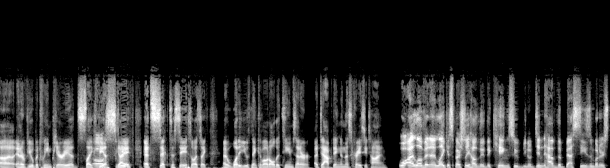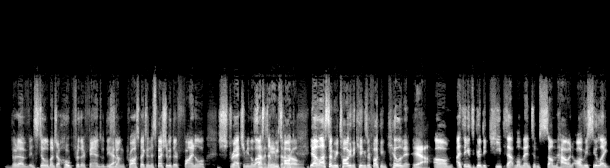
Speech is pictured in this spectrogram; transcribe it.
uh, interview between periods, like Oh, via sweet. Skype. It's sick to see. So it's like, uh, what do you think about all the teams that are adapting in this crazy time? Well, I love it, and I like especially how the the Kings, who you know didn't have the best season, but are but have instilled a bunch of hope for their fans with these Yeah. young prospects, and especially with their final stretch. I mean, the last Seven time we games in a talked, yeah, last time we talked, the Kings are fucking killing it. Yeah, um i think it's good to keep that momentum somehow and obviously like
